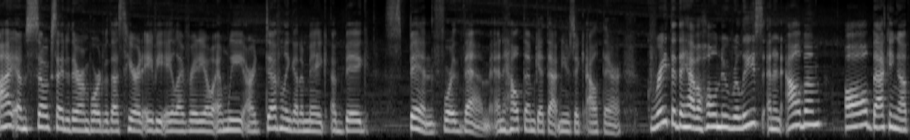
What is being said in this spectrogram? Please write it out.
I am so excited they're on board with us here at AVA Live Radio, and we are definitely going to make a big spin for them and help them get that music out there. Great that they have a whole new release and an album all backing up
